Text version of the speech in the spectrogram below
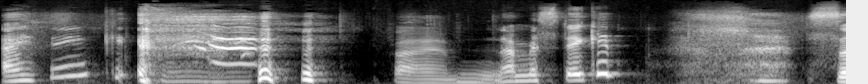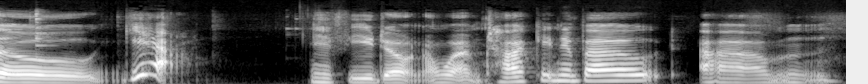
I think, if I'm not mistaken. So, yeah, if you don't know what I'm talking about, um,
